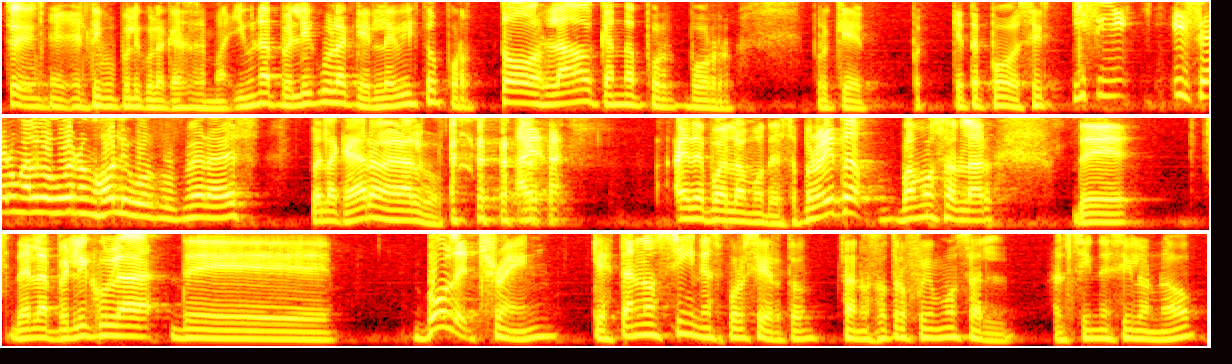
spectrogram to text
Sí. el, el tipo de película que hace ese man. Y una película que le he visto por todos lados, que anda por... por porque, ¿qué te puedo decir? Y si hicieron algo bueno en Hollywood por primera vez, pues la cagaron en algo. Ahí, ahí- ahí después hablamos de eso. Pero ahorita vamos a hablar de, de la película de Bullet Train, que está en los cines, por cierto. O sea, nosotros fuimos al, al cine Silo Nuevo.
